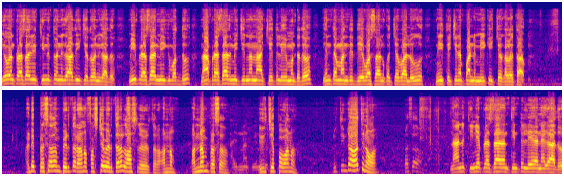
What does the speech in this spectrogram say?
ఎవరి ప్రసాదం తిన్నతోని కాదు ఇచ్చేతోని కాదు. మీ ప్రసాదం మీకు వద్దు. నా ప్రసాదం ఇచ్చిన నా చేతిలో ఏముంటుందో ఎంతమంది దేవస్థానానికి వచ్చేవాళ్ళు నీ తెచ్చిన పండు మీకు ఇచ్చగలుగుతా. అంటే ప్రసాదం పెడతారా అన్న? ఫస్టే పెడతారా లాస్ట్లో పెడతారా? అన్నం. అన్నం ప్రసాదం. ఇది చెప్పవానా? నువ్వు తింటావా తినవా? ప్రసాదం. నన్ను తినే ప్రసాదం తింటలే అనే కాదు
